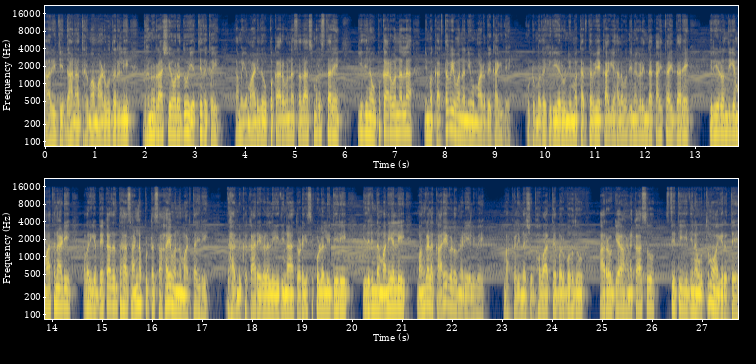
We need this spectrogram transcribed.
ಆ ರೀತಿ ದಾನ ಧರ್ಮ ಮಾಡುವುದರಲ್ಲಿ ಧನುರಾಶಿಯವರದ್ದು ಎತ್ತಿದ ಕೈ. ತಮಗೆ ಮಾಡಿದ ಉಪಕಾರವನ್ನು ಸದಾ ಸ್ಮರಿಸ್ತಾರೆ. ಈ ದಿನ ಉಪಕಾರವನ್ನಲ್ಲ, ನಿಮ್ಮ ಕರ್ತವ್ಯವನ್ನು ನೀವು ಮಾಡಬೇಕಾಗಿದೆ. ಕುಟುಂಬದ ಹಿರಿಯರು ನಿಮ್ಮ ಕರ್ತವ್ಯಕ್ಕಾಗಿ ಹಲವು ದಿನಗಳಿಂದ ಕಾಯ್ತಾ ಇದ್ದಾರೆ. ಹಿರಿಯರೊಂದಿಗೆ ಮಾತನಾಡಿ, ಅವರಿಗೆ ಬೇಕಾದಂತಹ ಸಣ್ಣ ಪುಟ್ಟ ಸಹಾಯವನ್ನು ಮಾಡ್ತಾ ಇರಿ. ಧಾರ್ಮಿಕ ಕಾರ್ಯಗಳಲ್ಲಿ ಈ ದಿನ ತೊಡಗಿಸಿಕೊಳ್ಳಲಿದ್ದೀರಿ. ಇದರಿಂದ ಮನೆಯಲ್ಲಿ ಮಂಗಳ ಕಾರ್ಯಗಳು ನಡೆಯಲಿವೆ. ಮಕ್ಕಳಿಂದ ಶುಭವಾರ್ತೆ ಬರಬಹುದು. ಆರೋಗ್ಯ, ಹಣಕಾಸು ಸ್ಥಿತಿ ಈ ದಿನ ಉತ್ತಮವಾಗಿರುತ್ತೆ.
